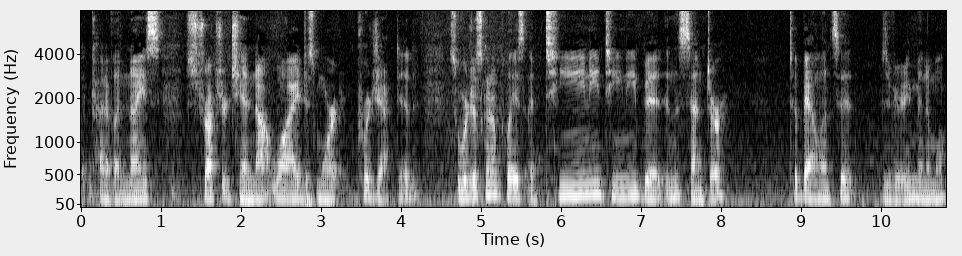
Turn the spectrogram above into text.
a, kind of a nice structured chin, not wide, just more projected. So we're just gonna place a teeny, teeny bit in the center to balance it. It's very minimal.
